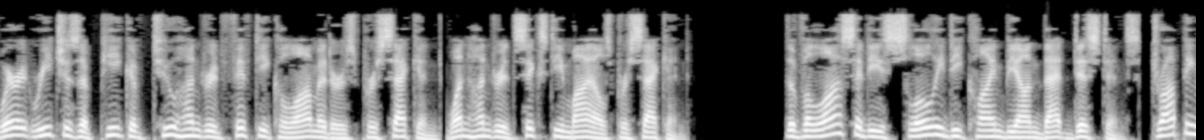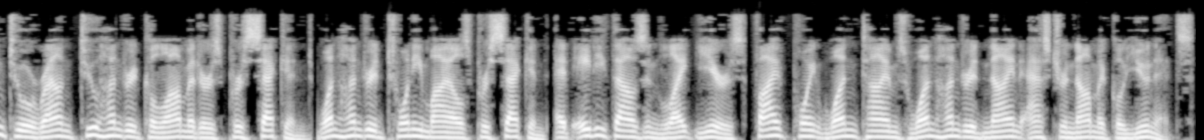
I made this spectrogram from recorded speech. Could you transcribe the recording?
where it reaches a peak of 250 kilometers per second, 160 miles per second. The velocities slowly decline beyond that distance, dropping to around 200 km per second, 120 miles per second at 80,000 light-years, 5.1 times 109 astronomical units.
